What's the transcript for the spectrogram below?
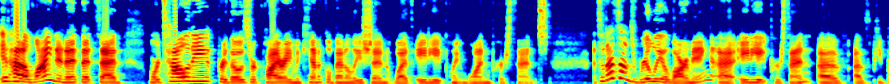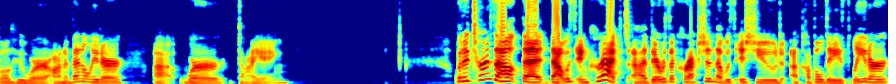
it had a line in it that said mortality for those requiring mechanical ventilation was 88.1%. And so that sounds really alarming. 88% uh, of, of people who were on a ventilator uh, were dying. But it turns out that that was incorrect. Uh, there was a correction that was issued a couple days later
